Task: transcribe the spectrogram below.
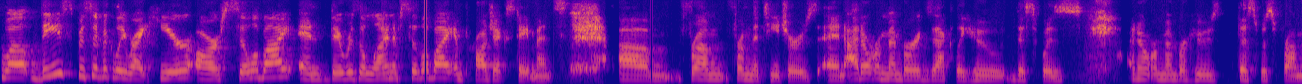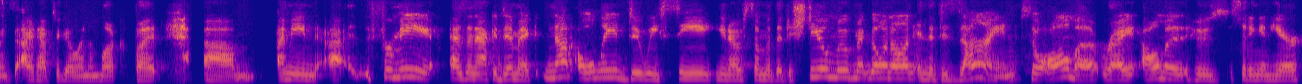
Well, these specifically right here are syllabi, and there was a line of syllabi and project statements um, from from the teachers. And I don't remember exactly who this was. I don't remember who this was from. I'd have to go in and look, but um, I mean, uh, for me as an academic, not only do we see, you know, some of the Die movement going on in the design. So Alma, right? Alma, who's sitting in here,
